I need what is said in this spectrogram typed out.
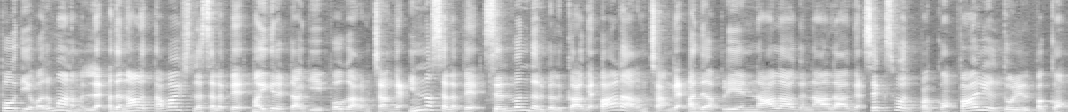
போதிய வருமானம் இல்லை. அதனால தவாய்ஸ்ல சில பேர் மைக்ரேட் ஆகி போக ஆரம்பிச்சாங்க. இன்னும் சில பேர் செல்வந்தர்களுக்காக பாட ஆரம்பிச்சாங்க. அது அப்படியே நாளாக நாளாக செக்ஸ் ஒர்க் பக்கம் பாலியல் தொழில் பக்கம்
